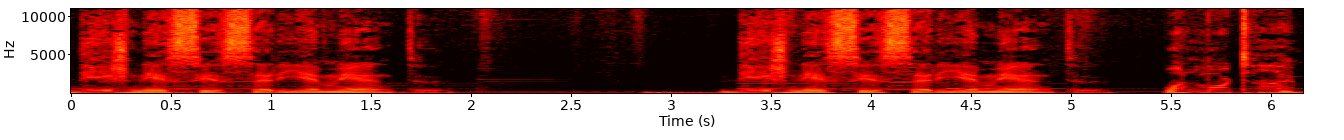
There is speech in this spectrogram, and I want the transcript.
desnecessariamente, desnecessariamente, One more time.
